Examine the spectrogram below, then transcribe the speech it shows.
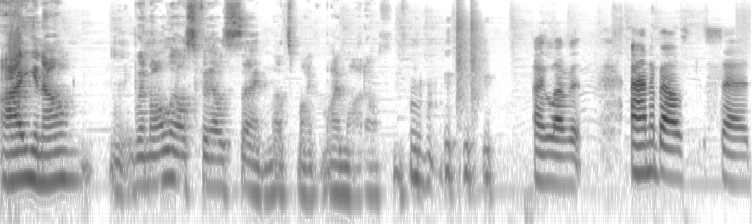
I, you know, when all else fails, sing. That's my my motto. mm-hmm. I love it. Annabelle said,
